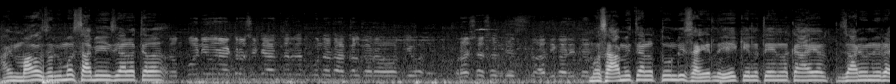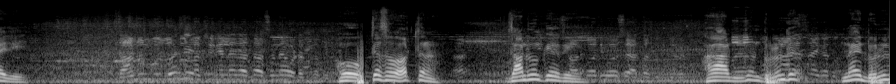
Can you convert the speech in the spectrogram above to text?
आम्ही मागासवर्गीय मग आम्ही ज्याला त्याला मग आम्ही त्यांना तोंडी सांगितलं हे केलं त्यांना काय जाणीव नाही राहिली. जाणून बुजून दुर्लक्ष केलं जातं असं नाही वाटत का तुम्हाला? हो तसं वाटतं ना. जाणून केलं ते. सातवा दिवस आहे आता तुमच्याकडे. हा ढुलून नाही ढुलून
